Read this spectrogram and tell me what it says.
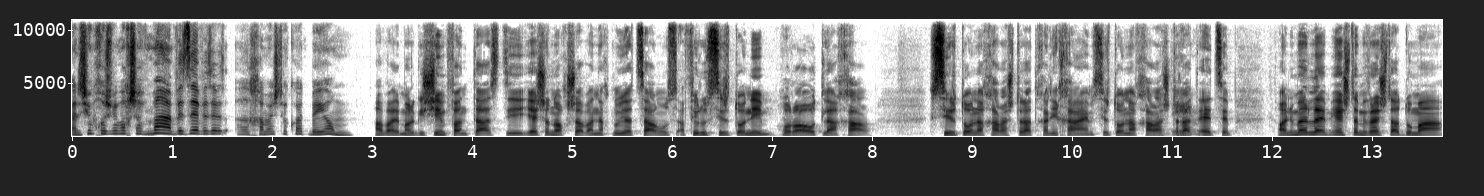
אנשים חושבים עכשיו, מה, וזה וזה, וזה, חמש דקות ביום. אבל הם מרגישים פנטסטי. יש לנו עכשיו, אנחנו יצרנו אפילו סרטונים, הוראות לאחר. סרטון לאחר השתלת חניכיים, סרטון לאחר השתלת עצם. אני אומר להם, יש את המברשת האדומה,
